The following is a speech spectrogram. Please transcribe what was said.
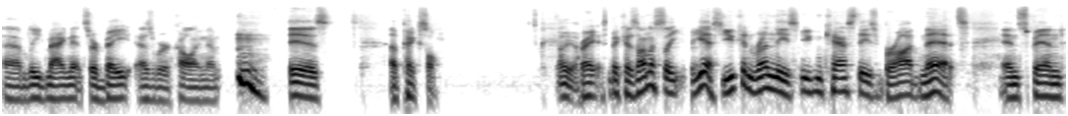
um, lead magnets or bait, as we're calling them, is a pixel. Oh, yeah. Right. Because honestly, yes, you can run these, you can cast these broad nets and spend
